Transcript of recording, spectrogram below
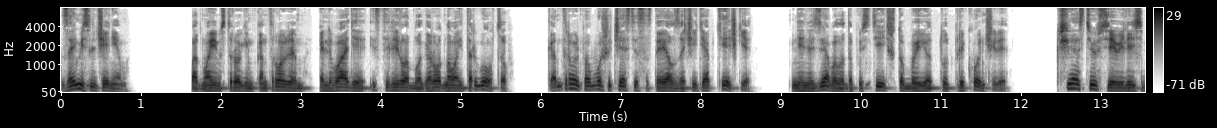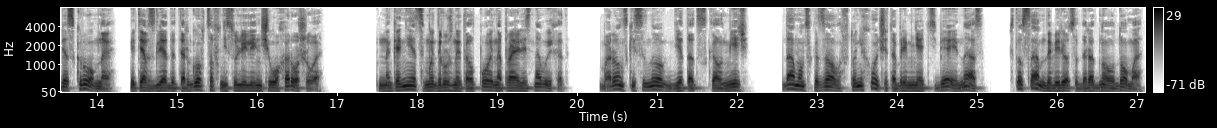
займись лечением. Под моим строгим контролем Эльвади исцелила благородного и торговцев. Контроль по большей части состоял в защите аптечки. Мне нельзя было допустить, чтобы ее тут прикончили. К счастью, все вели себя скромно, хотя взгляды торговцев не сулили ничего хорошего. Наконец, мы дружной толпой направились на выход. Баронский сынок где-то отыскал меч. Дам он сказал, что не хочет обременять себя и нас, что сам доберется до родного дома.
